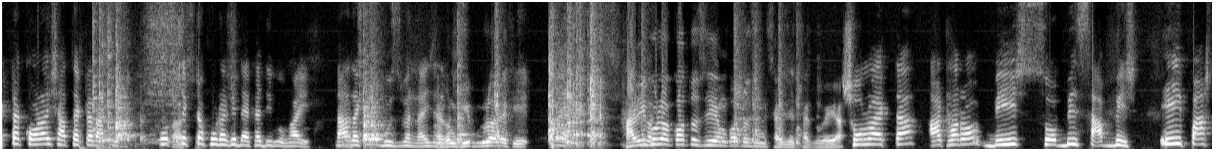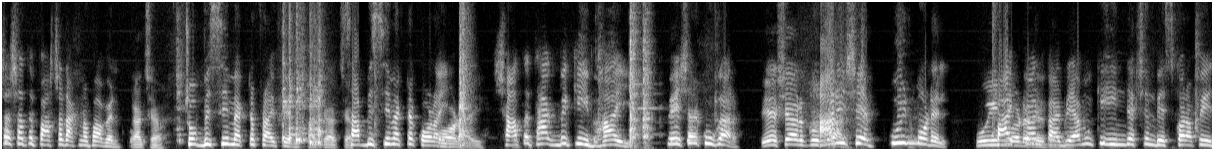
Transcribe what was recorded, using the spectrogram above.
একটা কড়াই সাথে একটা ডাকনা প্রত্যেকটা ফোটাকে দেখা দিব ভাই। না আচ্ছা। দেখালে বুঝবেন না এখন গিফটগুলো দেখি। হ্যাঁ, হাড়িগুলো কত সিএম কত সিএম সাইজে থাকবে ভাইয়া? ষোলো একটা আঠারো বিশ চব্বিশ ছাব্বিশ। এই পাঁচটার সাথে পাঁচটা ডাকনা পাবেন। আচ্ছা। চব্বিশ সিম একটা ফ্রাই প্যান আচ্ছা আচ্ছা। ছাব্বিশ সিম একটা কড়াই। কড়াই। সাথে থাকবে কি? ভাই pressure cooker pressure cooker shape queen model এমনকি ইন্ডাকশন বেস করা পেয়ে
